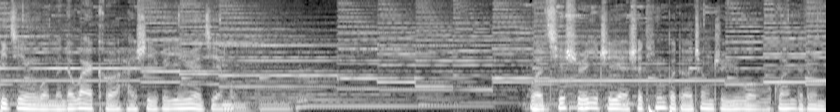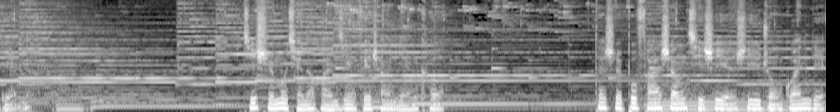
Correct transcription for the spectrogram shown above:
毕竟我们的外壳还是一个音乐节目。我其实一直也是听不得政治与我无关的论点的，即使目前的环境非常严苛，但是不发声其实也是一种观点。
